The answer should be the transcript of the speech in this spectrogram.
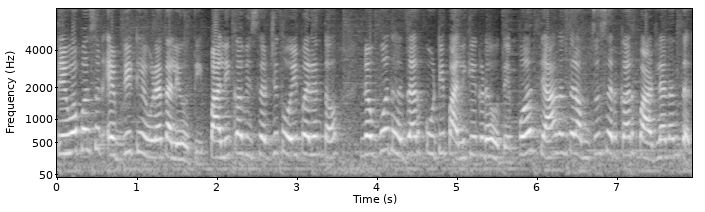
तेव्हापासून एफ डी ठेवण्यात आली होती. पालिका विसर्जित होईपर्यंत नव्वद हजार कोटी पालिकेकडे होते. पण त्यानंतर आमचं सरकार पाडल्यानंतर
